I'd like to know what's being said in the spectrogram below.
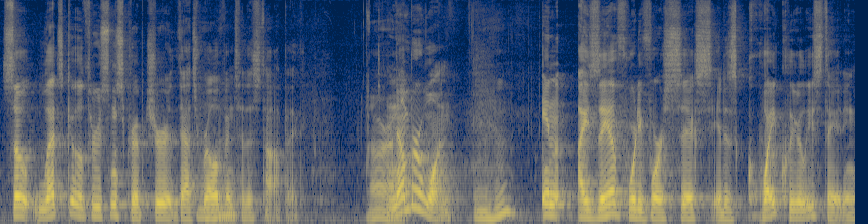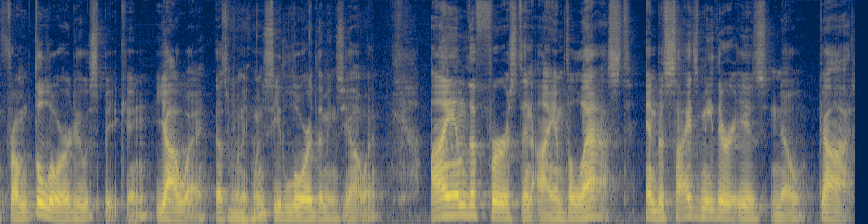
So let's go through some scripture that's relevant mm-hmm. to this topic. All right. Number one, mm-hmm. In Isaiah 44 6, it is quite clearly stating from the Lord who is speaking, Yahweh. That's when, it, when you mm-hmm. see Lord, that means Yahweh. I am the first and I am the last, and besides me there is no God.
